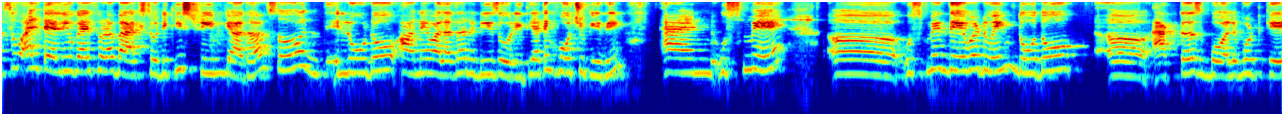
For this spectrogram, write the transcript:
so I tell you guys थोड़ा बैक स्टोरी की स्ट्रीम क्या था। सो so, लूडो आने वाला था रिलीज़ हो रही थी आई थिंक हो चुकी थी। एंड उसमें uh, उसमें दे वर डूइंग दो दो एक्टर्स बॉलीवुड के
